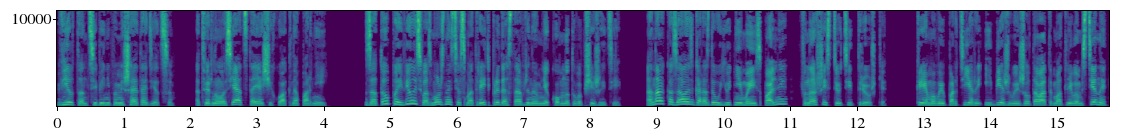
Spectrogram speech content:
«Вилтон, тебе не помешает одеться», — отвернулась я от стоящих у окна парней. Зато появилась возможность осмотреть предоставленную мне комнату в общежитии. Она оказалась гораздо уютнее моей спальни в нашей с тетей трёшке. Кремовые портьеры и бежевые желтоватым отливом стены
